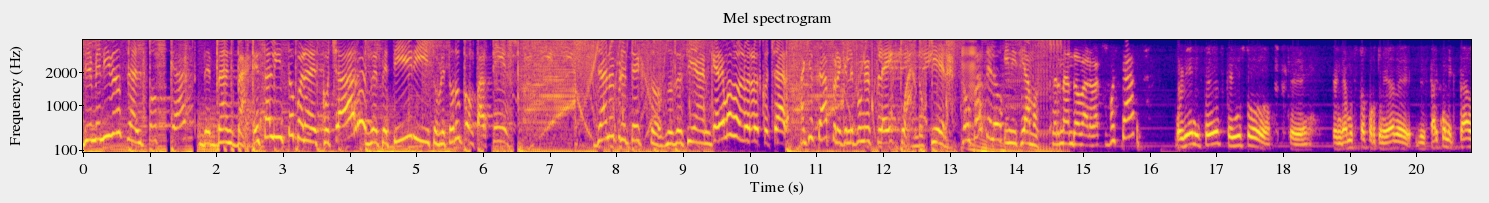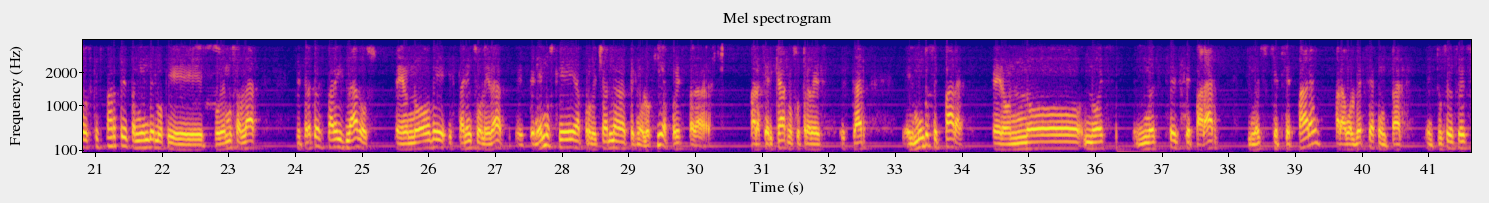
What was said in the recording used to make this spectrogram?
Bienvenidos al podcast de Bang Bang. ¿Está listo para escuchar, repetir y sobre todo compartir? Ya no hay pretextos, nos decían. Queremos volverlo a escuchar. Aquí está para que le pongas play cuando quieras. Compártelo. Iniciamos. Fernando Barba, ¿cómo estás? Muy bien, ¿y ustedes? Qué gusto que tengamos esta oportunidad de, de estar conectados, que es parte también de lo que podemos hablar. Se trata de estar aislados, pero no de estar en soledad. Eh, tenemos que aprovechar la tecnología pues para, para acercarnos otra vez. Estar, el mundo se para, pero no, no es no es separar, sino es se separa para volverse a juntar. Entonces es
